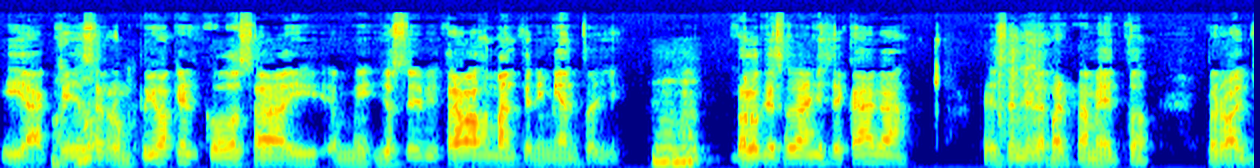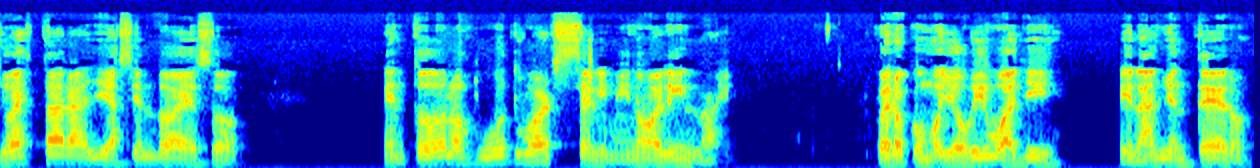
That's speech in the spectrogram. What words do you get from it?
y aquello se rompió aquel cosa y yo soy, trabajo en mantenimiento allí. Todo lo que se daña y se caga, es mi departamento. Pero al yo estar allí haciendo eso, en todos los woodworks se eliminó el inline. Pero como yo vivo allí el año entero,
